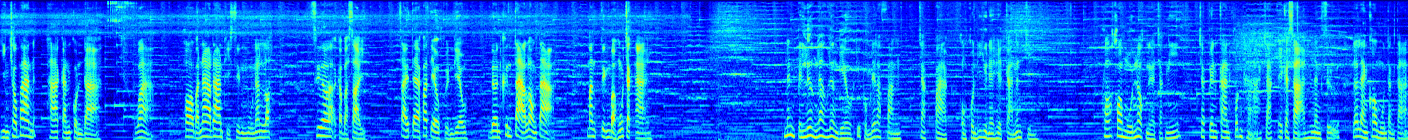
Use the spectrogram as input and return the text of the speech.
หญิงชาวบ้านพากันกลด่า ว่าพ่อบาหน้าด้านผีซึงมูนั่นเหรอเสื้อกับบะใส่ใส่แต่ผ้าเตียวผืนเดียว เดินขึ้นตาล่องตามันจึงบ่หูจักอาย นั่นเป็นเรื่องเล่าเรื่องเดียวที่ผมได้รับฟังจากปากของคนที่อยู่ในเหตุการณ์นั่นจริง เพราะข้อมูลนอกเหนือจากนี้จะเป็นการค้นหาจากเอกสาร หนังสือ และแหล่งข้อมูลต่าง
